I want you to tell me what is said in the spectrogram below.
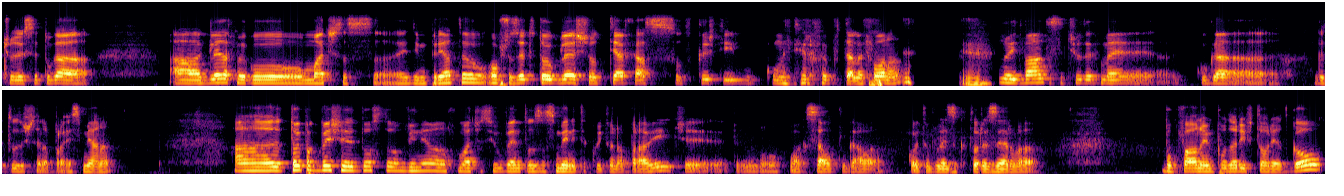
чудех се тогава. А, гледахме го матч с а, един приятел. Общо взето той гледаше от тях, аз от къщи го коментирахме по телефона. Е. Но и двамата се чудехме кога Гатузо ще направи смяна. А, той пък беше доста обвиняван в мача си Овенто за смените, които направи, че примерно Лаксал тогава, който влезе като резерва, буквално им подари вторият гол.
